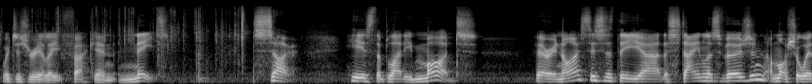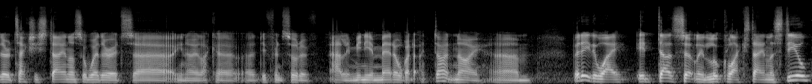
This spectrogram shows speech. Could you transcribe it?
which is really fucking neat. So, here's the bloody mod. Very nice. This is the uh, the stainless version. I'm not sure whether it's actually stainless or whether it's uh, you know like a, a, different sort of aluminium metal, but I don't know. Um, but either way, it does certainly look like stainless steel.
